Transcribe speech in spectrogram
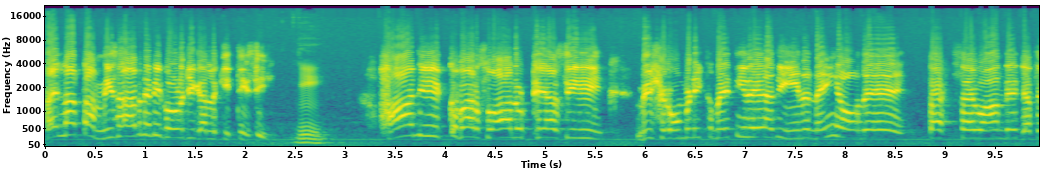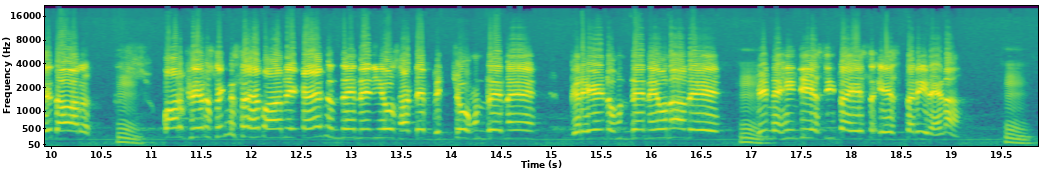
ਪਹਿਲਾਂ ਧਾਮੀ ਸਾਹਿਬ ਨੇ ਵੀ ਗੋਲ ਜੀ ਗੱਲ ਕੀਤੀ ਸੀ। ਜੀ। ਹਾਂ ਜੀ ਇੱਕ ਵਾਰ ਸਵਾਲ ਉੱਠਿਆ ਸੀ ਵੀ ਸ਼੍ਰੋਮਣੀ ਕਮੇਟੀ ਦੇ ਅਧੀਨ ਨਹੀਂ ਆਉਂਦੇ ਤਖਤ ਸਾਹਿਬਾਨ ਦੇ ਜਥੇਦਾਰ। ਹੂੰ। ਪਰ ਫਿਰ ਸਿੰਘ ਸਾਹਿਬਾਨ ਇਹ ਕਹਿ ਦਿੰਦੇ ਨੇ ਜੀ ਉਹ ਸਾਡੇ ਵਿੱਚੋਂ ਹੁੰਦੇ ਨੇ ਗ੍ਰੇਡ ਹੁੰਦੇ ਨੇ ਉਹਨਾਂ ਦੇ। ਵੀ ਨਹੀਂ ਜੀ ਅਸੀਂ ਤਾਂ ਇਸ ਇਸ ਤਰ੍ਹਾਂ ਹੀ ਰਹਿਣਾ। ਹੂੰ।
